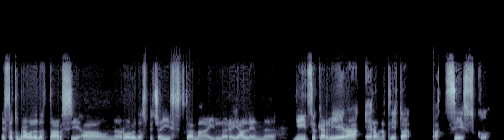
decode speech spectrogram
è stato bravo ad adattarsi a un ruolo da specialista, ma il Ray Allen eh, di inizio carriera era un atleta pazzesco,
